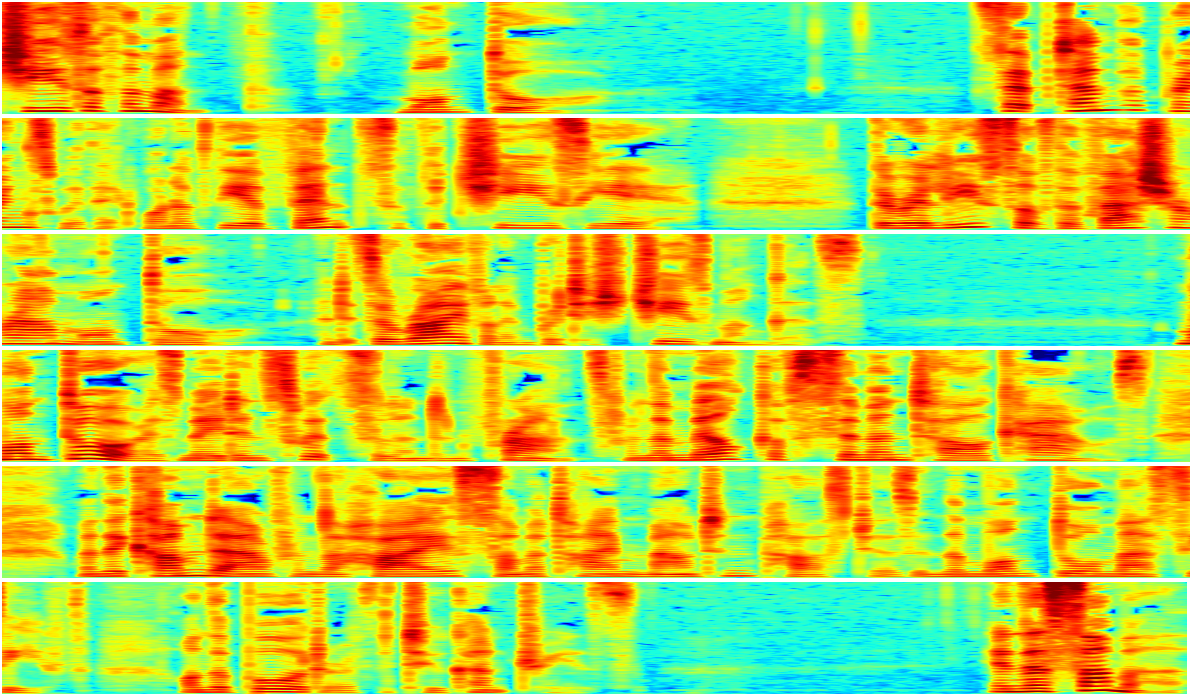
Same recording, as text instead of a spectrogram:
Cheese of the Month, Mont d'Or. September brings with it one of the events of the cheese year, the release of the Vacherin Mont d'Or and its arrival in British cheesemongers. Mont d'Or is made in Switzerland and France from the milk of Simmental cows when they come down from the high summertime mountain pastures in the Mont d'Or Massif on the border of the two countries. In the summer,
